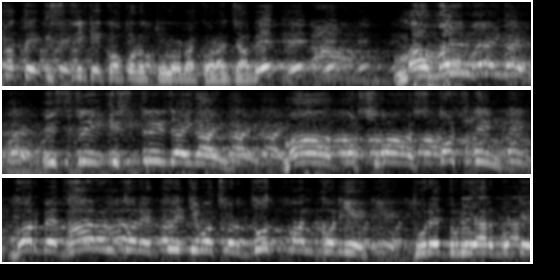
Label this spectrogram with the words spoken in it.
সাথে স্ত্রীকে কখনো তুলনা করা যাবে মা মায়ের জায়গায়, স্ত্রী স্ত্রীর জায়গায়। মা দশ মাস, দশ দিন গর্ভে ধারণ করে দুইটি বছর দুধ পান করিয়ে তুরে দুনিয়ার বুকে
